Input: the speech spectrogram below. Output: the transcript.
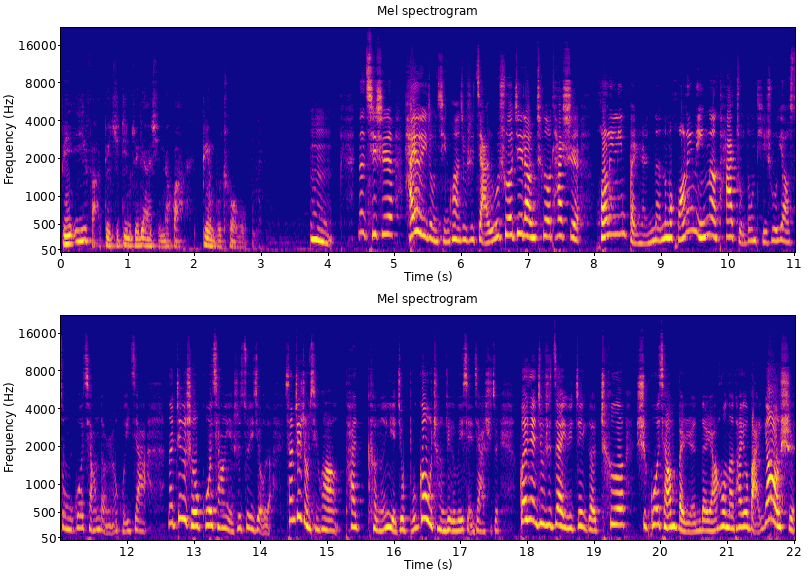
并依法对其定罪量刑的话，并无错误。嗯，那其实还有一种情况就是，假如说这辆车它是黄玲玲本人的，那么黄玲玲呢，她主动提出要送郭强等人回家，那这个时候郭强也是醉酒的，像这种情况，他可能也就不构成这个危险驾驶罪。关键就是在于这个车是郭强本人的，然后呢，他又把钥匙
